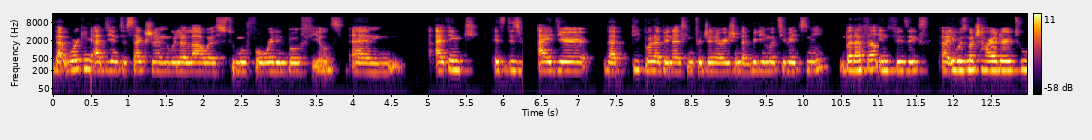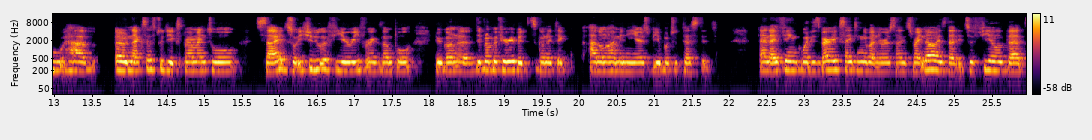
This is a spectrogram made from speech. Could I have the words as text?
that working at the intersection will allow us to move forward in both fields. And I think it's this idea that people have been asking for generation that really motivates me. But I felt in physics, uh, it was much harder to have an access to the experimental side. So if you do a theory, for example, you're gonna develop a theory, but it's gonna take I don't know how many years to be able to test it. And I think what is very exciting about neuroscience right now is that it's a field that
